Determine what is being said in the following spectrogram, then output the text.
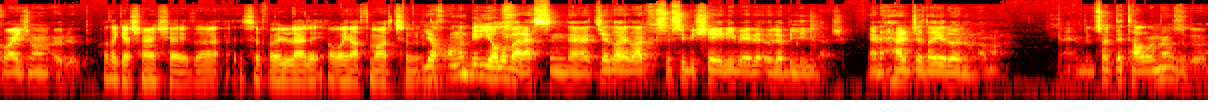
Qui-Gon ölüb. o da qəşəng şeydir. Sırf ölüləri oynatmaq üçün. Yox, onun bir yolu var əslində. Jedi-lar xüsusi bir şey eləyib elə ölə bilirlər. Yəni hər Jedi elə ölmür amma. Yəni bu çox detallı mövzudur.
